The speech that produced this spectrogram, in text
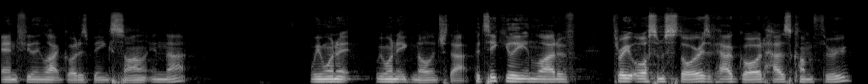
and feeling like God is being silent in that? We want to, we want to acknowledge that, particularly in light of three awesome stories of how God has come through.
